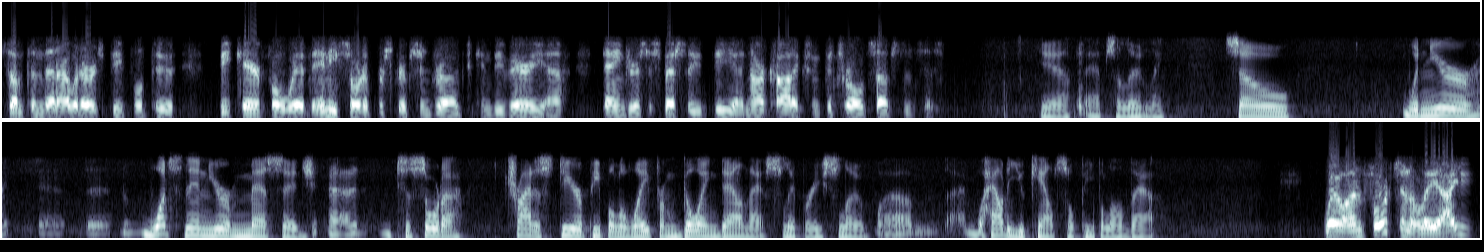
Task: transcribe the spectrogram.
something that I would urge people to be careful with. Any sort of prescription drugs can be very uh, dangerous, especially the uh, narcotics and controlled substances. Yeah, absolutely. So, when you're, uh, what's then your message uh, to sort of try to steer people away from going down that slippery slope? Um, how do you counsel people on that? Well, unfortunately, I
